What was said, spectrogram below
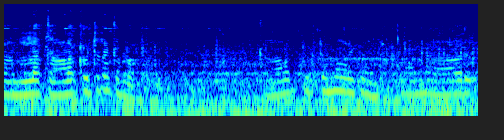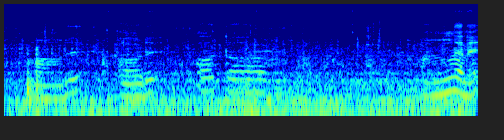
നല്ല കാളക്കുറ്റനൊക്കെ ഉണ്ടോ? കാളക്കുറ്റെന്ന് പറയുന്നുണ്ട് അങ്ങനെ ആട് ആട് ആട് ആട്ടാട് അങ്ങനെ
